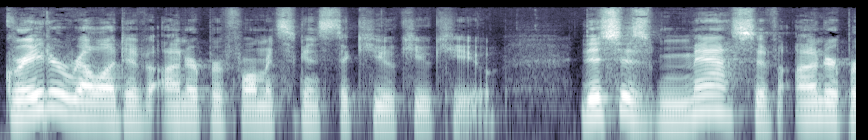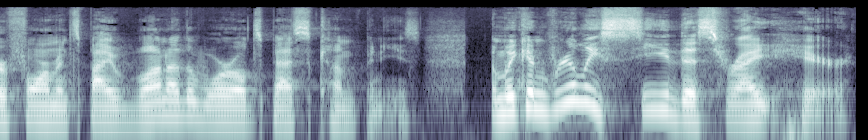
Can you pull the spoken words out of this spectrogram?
Greater relative underperformance against the QQQ. This is massive underperformance by one of the world's best companies. And we can really see this right here.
